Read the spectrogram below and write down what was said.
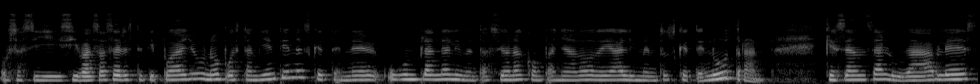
o sea, si, si vas a hacer este tipo de ayuno, pues también tienes que tener un plan de alimentación acompañado de alimentos que te nutran, que sean saludables,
